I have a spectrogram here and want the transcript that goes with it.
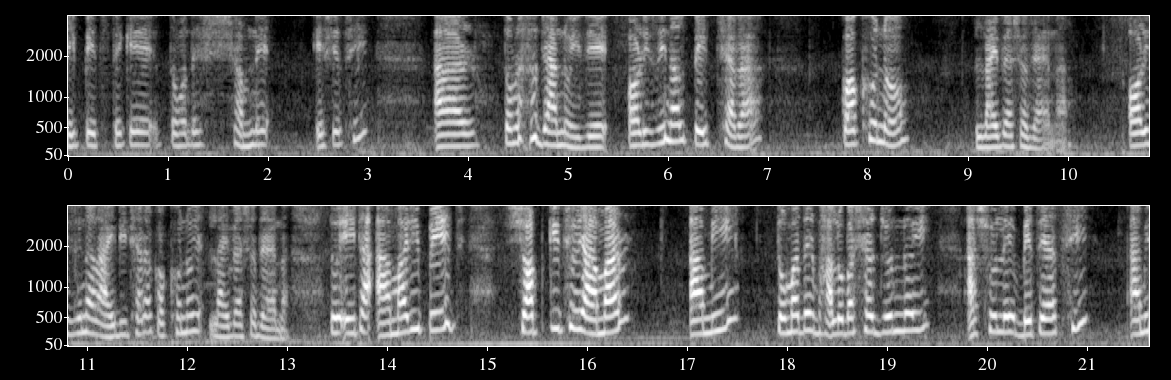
এই পেজ থেকে তোমাদের সামনে এসেছি। আর তোমরা তো জানোই যে অরিজিনাল পেজ ছাড়া কখনো লাইভে আসা যায় না। অরিজিনাল আইডি ছাড়া কখনোই লাইভে আসা যায় না। তো এটা আমারই পেজ সব কিছুই আমার। আমি তোমাদের ভালোবাসার জন্যই আসলে বেঁচে আছি। আমি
